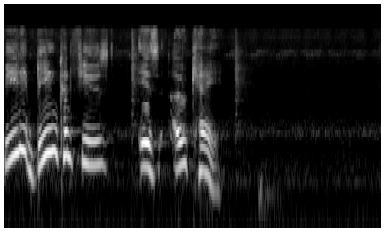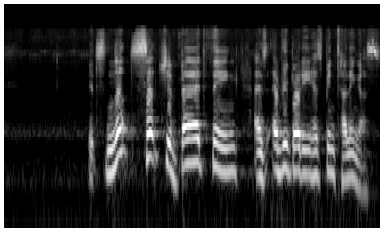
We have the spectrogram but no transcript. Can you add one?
feeling, being confused is okay. It's not such a bad thing as everybody has been telling us.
